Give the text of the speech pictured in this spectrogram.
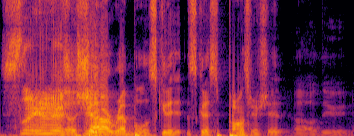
Slam that Yo, shit. shout out Red Bull. Let's get it. Let's get a sponsorship. Oh, dude.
